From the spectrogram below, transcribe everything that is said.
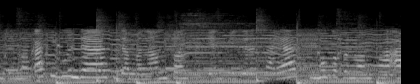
Terima kasih Bunda sudah menonton video saya. Semoga bermanfaat.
